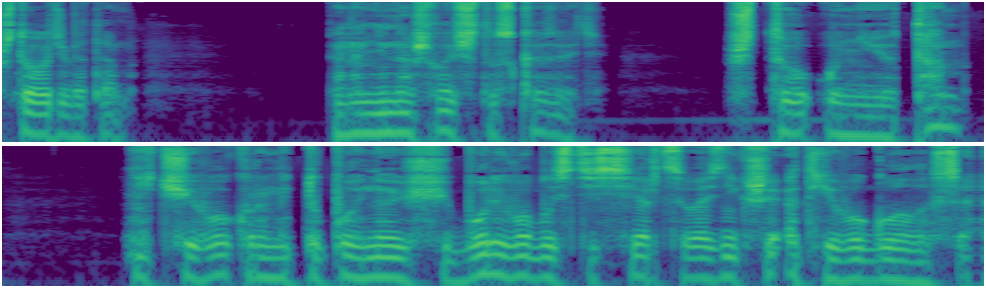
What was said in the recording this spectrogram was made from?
Что у тебя там?» Она не нашлась, что сказать. Что у нее там? Ничего, кроме тупой ноющей боли в области сердца, возникшей от его голоса.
